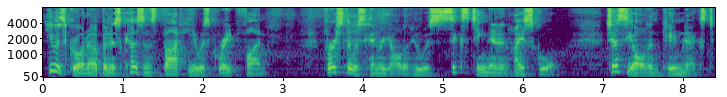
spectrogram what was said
He was grown up and his cousins thought he was great fun. First there was Henry Alden, who was 16 and in high school. Jessie Alden came next.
